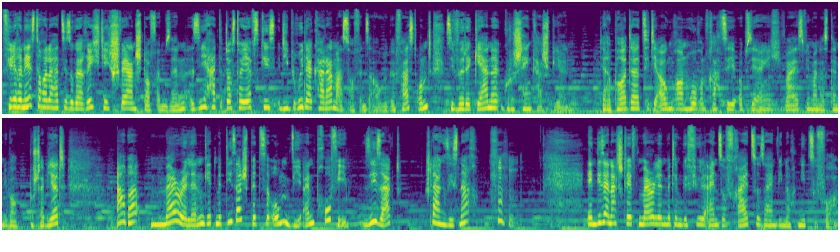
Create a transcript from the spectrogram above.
Für ihre nächste Rolle hat sie sogar richtig schweren Stoff im Sinn. Sie hat Dostojewskis Die Brüder Karamasow ins Auge gefasst und sie würde gerne Gruschenka spielen. Der Reporter zieht die Augenbrauen hoch und fragt sie, ob sie eigentlich weiß, wie man das denn überhaupt buchstabiert. Aber Marilyn geht mit dieser Spitze um wie ein Profi. Sie sagt, schlagen Sie es nach. In dieser Nacht schläft Marilyn mit dem Gefühl ein, so frei zu sein wie noch nie zuvor.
